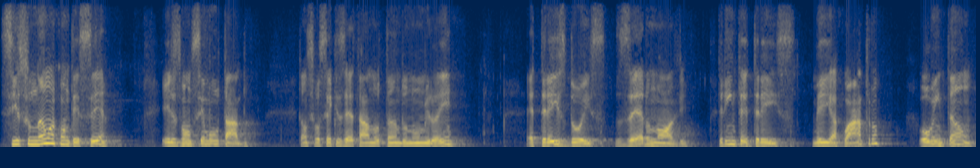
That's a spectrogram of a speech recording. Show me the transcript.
Se isso não acontecer, eles vão ser multados. Então, se você quiser estar tá anotando o número aí, é 3209 3364 ou então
